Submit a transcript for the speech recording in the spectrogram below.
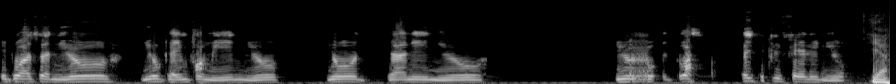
it was a new new game for me, new new journey, new new. It was basically fairly new. Yeah.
